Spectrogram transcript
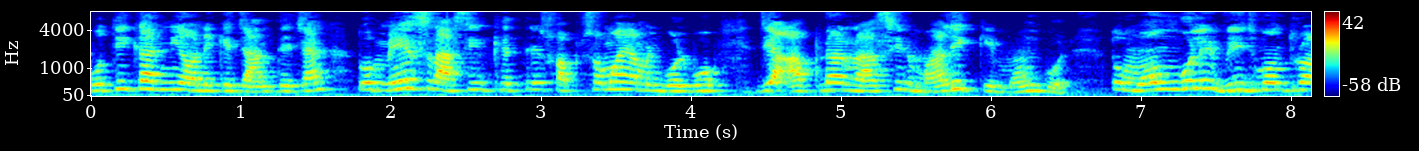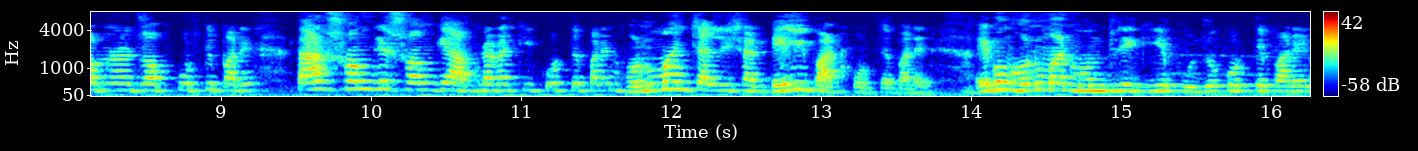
প্রতিকার নিয়ে অনেকে জানতে চান, তো মেষ রাশির ক্ষেত্রে সবসময় আমি বলব যে আপনার রাশির মালিককে মঙ্গল। তো মঙ্গলের বীজ মন্ত্র আপনারা জপ করতে পারেন। তার সঙ্গে সঙ্গে আপনারা কি করতে পারেন? হনুমান চালিসা ডেলি পাঠ করতে পারেন এবং হনুমান মন্দিরে গিয়ে পুজো করতে পারেন।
